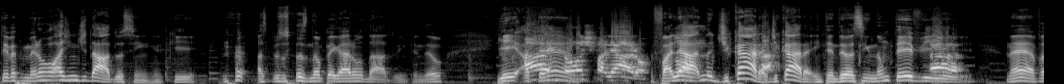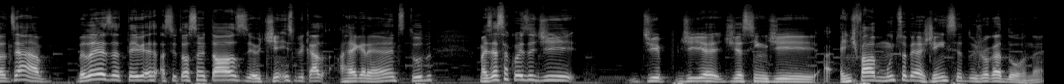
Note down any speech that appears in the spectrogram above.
teve a primeira rolagem de dado, assim, que as pessoas não pegaram o dado, entendeu? E aí Ah, até então elas falharam. falhar, Nossa. de cara, de cara, entendeu? Assim, não teve, Ah. né? Assim, ah, beleza, teve a situação e tal, eu tinha explicado a regra antes, tudo, mas essa coisa de de, de, de, assim, de. A gente fala muito sobre a agência do jogador, né?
